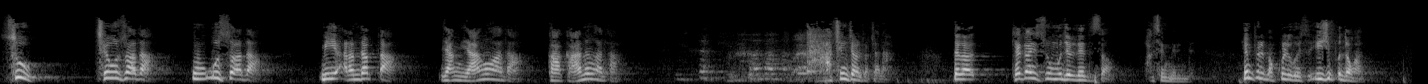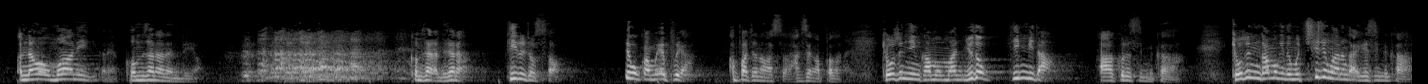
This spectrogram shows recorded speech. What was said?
수, 최우수하다, 우, 우수하다, 미 아름답다, 양 양호하다, 가 가능하다. 다 칭찬을 줬잖아. 내가 객관식 수업 문제를 냈어. 학생들인데. 연필을 막 굴리고 있어. 20분 동안. 안 나오고 뭐하니? 검사하는데요. 검사 안 되잖아. D를 줬어. 일곱 과목 F야. 아빠 전화 왔어. 학생 아빠가. 교수님 과목만 유독 D입니다. 아, 그렇습니까? 교수님 과목이 너무 치중하는 거 알겠습니까?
